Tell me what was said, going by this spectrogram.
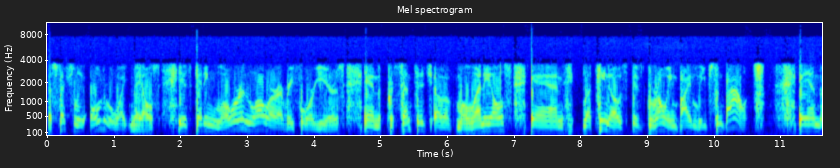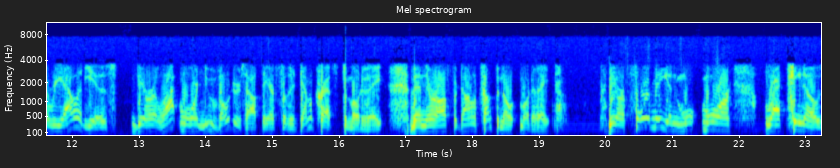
especially older white males, is getting lower and lower every four years, and the percentage of millennials and Latinos is growing by leaps and bounds. And the reality is, there are a lot more new voters out there for the Democrats to motivate than there are for Donald Trump to motivate. There are 4 million more Latinos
